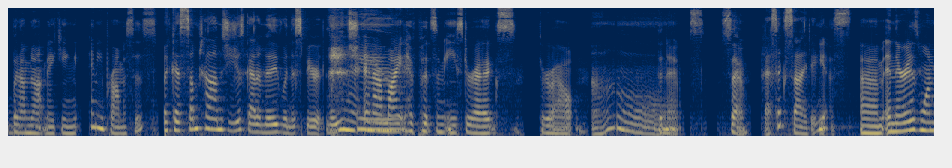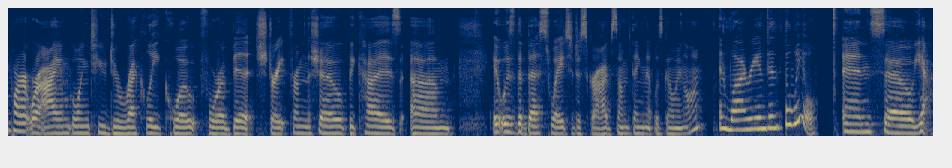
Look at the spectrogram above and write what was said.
but I'm not making any promises. Because sometimes you just got to move when the spirit leads you. and I might have put some Easter eggs throughout oh. the notes. So that's exciting. Yes. Um, and there is one part where I am going to directly quote for a bit straight from the show because um, it was the best way to describe something that was going on. And why reinvent the wheel? And so, yeah,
